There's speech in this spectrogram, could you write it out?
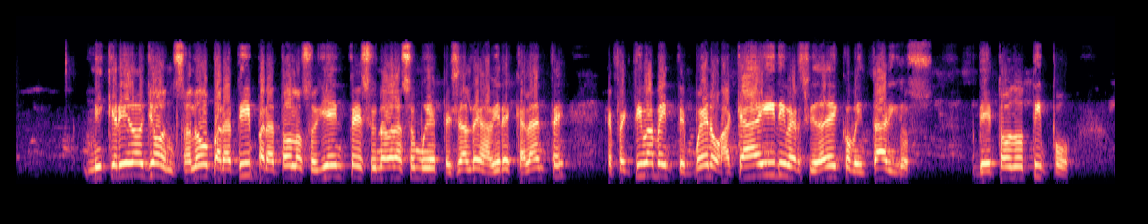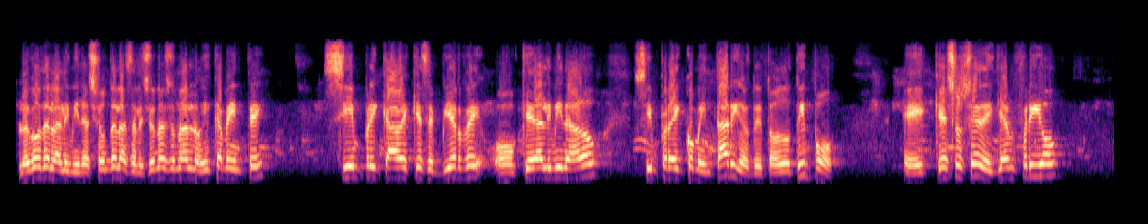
Mi querido John, saludo para ti, para todos los oyentes. Un abrazo muy especial de Javier Escalante. Efectivamente, bueno, acá hay diversidad de comentarios de todo tipo Luego de la eliminación de la selección nacional, lógicamente, siempre y cada vez que se pierde o queda eliminado, siempre hay comentarios de todo tipo. Eh, ¿Qué sucede? Ya en frío,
